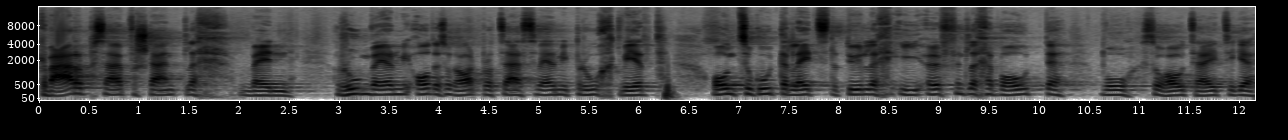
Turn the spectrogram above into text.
Gewerbe selbstverständlich, wenn Raumwärme oder sogar Prozesswärme gebraucht wird. Und zu guter Letzt natürlich in öffentlichen Bauten, wo so Holzheizungen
